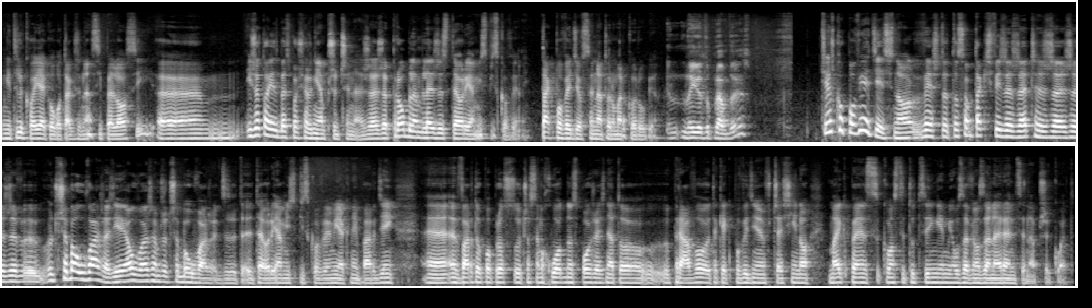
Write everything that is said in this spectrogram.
nie tylko jego, bo także Nancy Pelosi i że to jest bezpośrednia przyczyna, że, że problem leży z teoriami spiskowymi. Tak powiedział senator Marco Rubio. Na ile to prawda jest? Ciężko powiedzieć, no wiesz, to, to są tak świeże rzeczy, że, że, że trzeba uważać. Ja uważam, że trzeba uważać z te, teoriami spiskowymi jak najbardziej. E, warto po prostu czasem chłodno spojrzeć na to prawo. Tak jak powiedziałem wcześniej, no Mike Pence konstytucyjnie miał zawiązane ręce na przykład.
